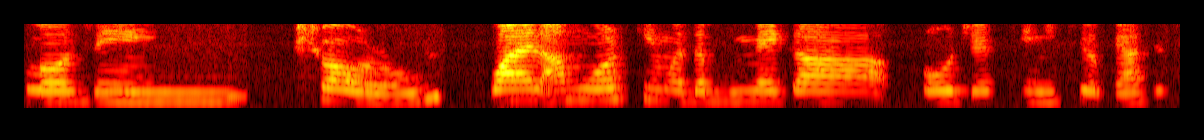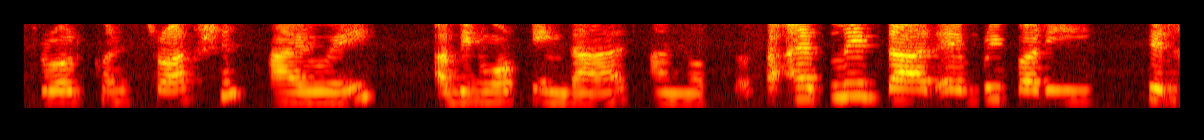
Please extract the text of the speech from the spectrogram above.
clothing showroom while I'm working with a mega project in Ethiopia. It's road construction highway. I've been working that and also so I believe that everybody could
